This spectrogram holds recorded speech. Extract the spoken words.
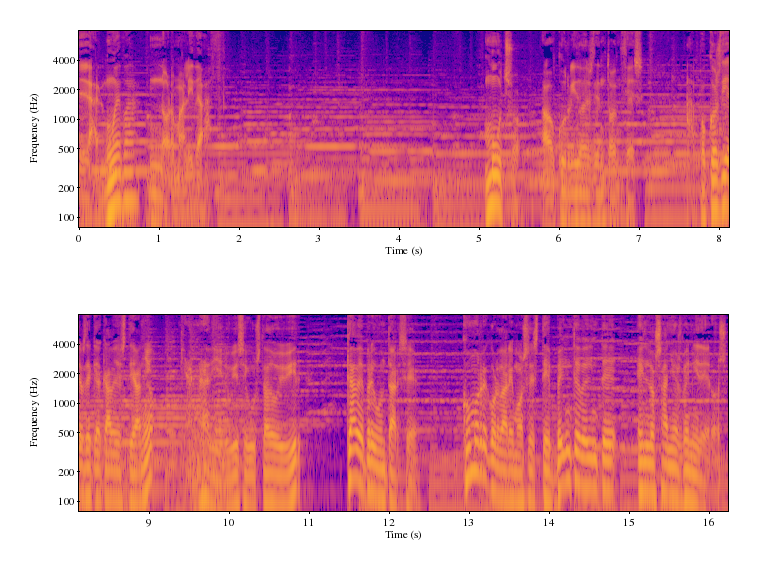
la nueva normalidad. Mucho ha ocurrido desde entonces. A pocos días de que acabe este año, que a nadie le hubiese gustado vivir, cabe preguntarse, ¿cómo recordaremos este 2020 en los años venideros?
